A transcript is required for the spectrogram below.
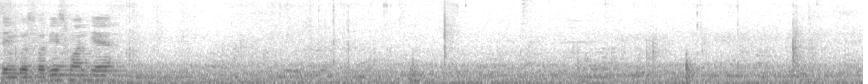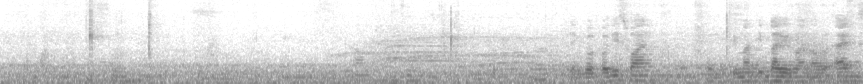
Same goes for this one here. Same for this one. We multiply with 1 over x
